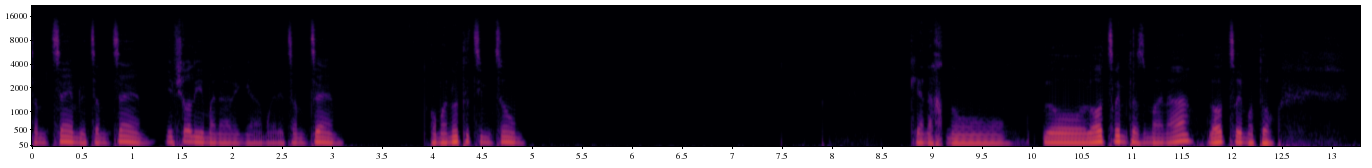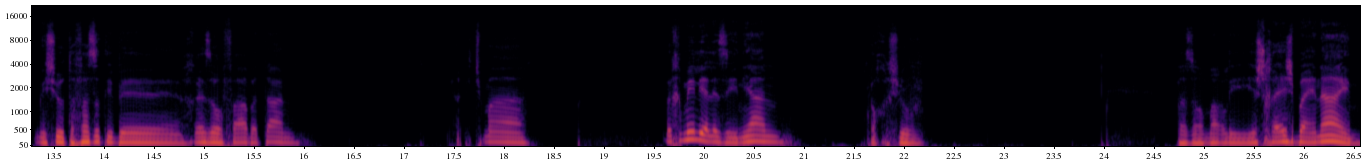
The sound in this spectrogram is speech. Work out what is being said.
לצמצם, לצמצם. אי אפשר להימנע לגמרי, לצמצם. אומנות הצמצום. כי אנחנו לא, לא עוצרים את הזמן, אה? לא עוצרים אותו. מישהו תפס אותי אחרי איזו הופעה בטן. אני, תשמע, הוא החמיא לי על איזה עניין, לא חשוב. ואז הוא אמר לי, יש לך אש בעיניים.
